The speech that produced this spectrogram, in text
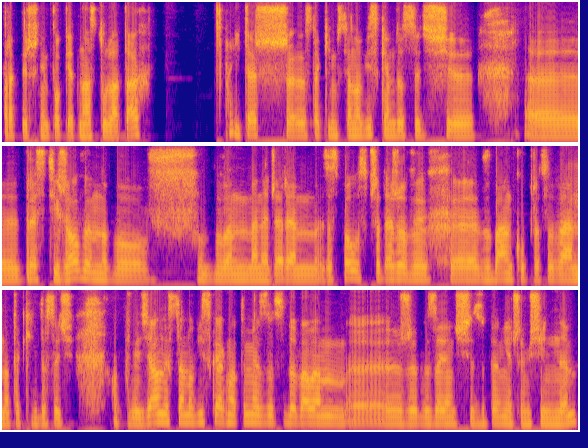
praktycznie po 15 latach i też e, z takim stanowiskiem dosyć e, e, prestiżowym, no bo byłem menedżerem zespołów sprzedażowych w banku, pracowałem na takich dosyć odpowiedzialnych stanowiskach, natomiast zdecydowałem, żeby zająć się zupełnie czymś innym.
